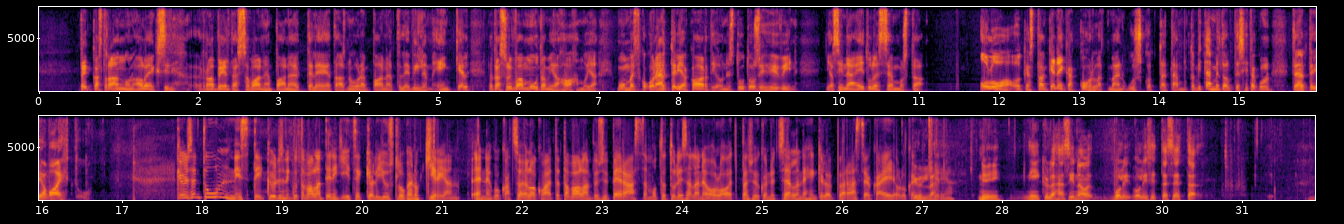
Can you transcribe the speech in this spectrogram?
Pekka Strangon Aleksi Rabel tässä vanhempaa näyttelee ja taas nuorempaa näyttelee Wilhelm Enkel. No tässä oli vain muutamia hahmoja. Mun mielestä koko näyttelijäkaarti onnistuu tosi hyvin ja siinä ei tule semmoista oloa oikeastaan kenenkään kohdalla, että mä en usko tätä. Mutta mitä mieltä olette siitä, kun näyttelijä vaihtuu? Kyllä sen tunnisti. Kyllä se niin kuin tavallaan tietenkin itsekin oli just lukenut kirjan ennen kuin katsoi elokuvaa, että tavallaan pysyi perässä, mutta tuli sellainen olo, että pysyykö nyt sellainen henkilö perässä, joka ei ole lukenut Kyllä. kirjaa. Niin, niin, kyllähän siinä oli, oli sitten se, että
